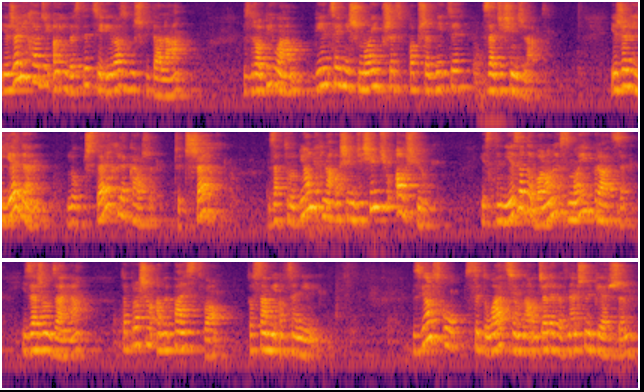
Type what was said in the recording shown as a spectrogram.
Jeżeli chodzi o inwestycje i rozwój szpitala, zrobiłam więcej niż moi poprzednicy za 10 lat. Jeżeli jeden lub czterech lekarzy, czy trzech zatrudnionych na 88 jest niezadowolonych z mojej pracy i zarządzania, to proszę, aby Państwo to sami ocenili. W związku z sytuacją na oddziale wewnętrznym pierwszym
